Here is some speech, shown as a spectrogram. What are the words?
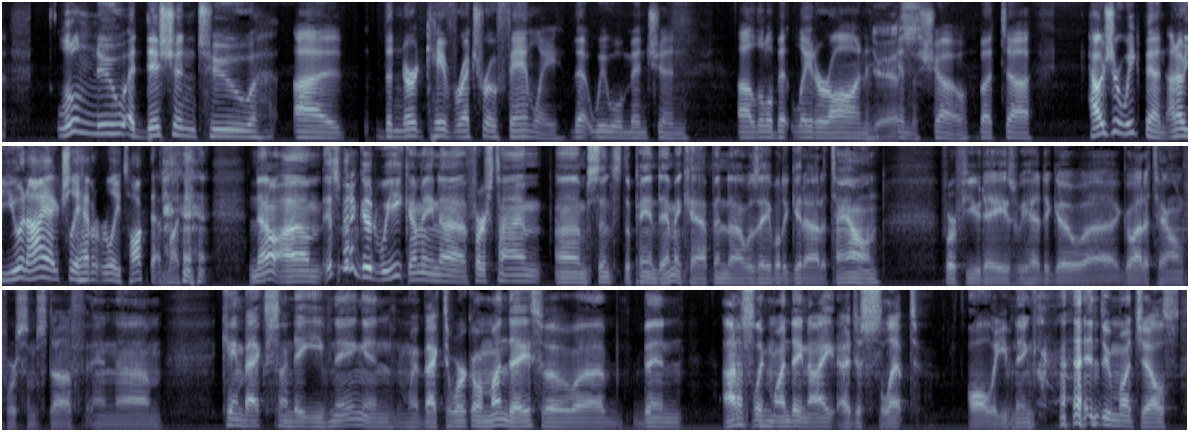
little new addition to uh, the Nerd Cave Retro family that we will mention a little bit later on in the show. But uh, how's your week been? I know you and I actually haven't really talked that much. No, um, it's been a good week. I mean, uh, first time um, since the pandemic happened, I was able to get out of town for a few days. We had to go uh, go out of town for some stuff, and um, came back Sunday evening and went back to work on Monday. So, uh, been honestly Monday night. I just slept all evening. I didn't do much else.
